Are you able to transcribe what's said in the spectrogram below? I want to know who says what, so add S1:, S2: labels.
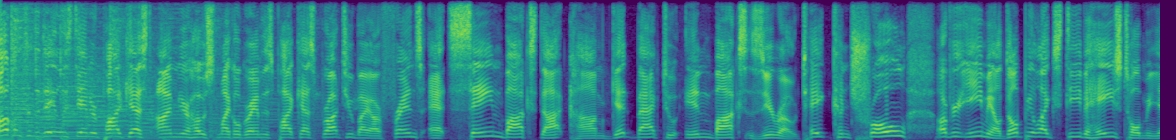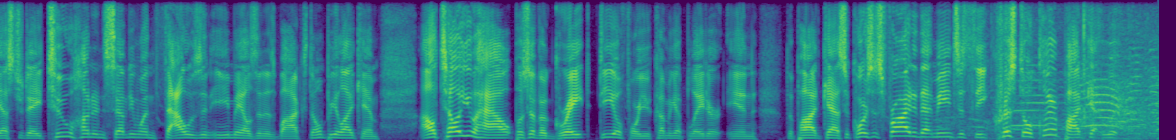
S1: Welcome to the Daily Standard Podcast. I'm your host, Michael Graham. This podcast brought to you by our friends at sanebox.com. Get back to inbox zero. Take control of your email. Don't be like Steve Hayes told me yesterday 271,000 emails in his box. Don't be like him. I'll tell you how. Plus, I have a great deal for you coming up later in the podcast. Of course, it's Friday. That means it's the Crystal Clear podcast.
